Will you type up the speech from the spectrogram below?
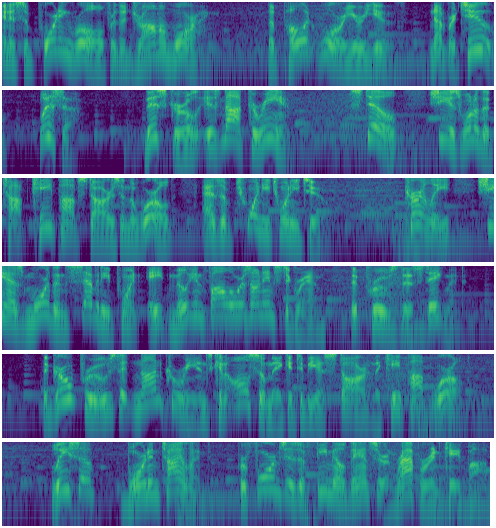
in a supporting role for the drama Hwarang, The Poet Warrior Youth. Number 2. Lisa This girl is not Korean. Still, she is one of the top K-pop stars in the world as of 2022. Currently, she has more than 70.8 million followers on Instagram that proves this statement. The girl proves that non-Koreans can also make it to be a star in the K-pop world. Lisa, born in Thailand, performs as a female dancer and rapper in K-pop.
